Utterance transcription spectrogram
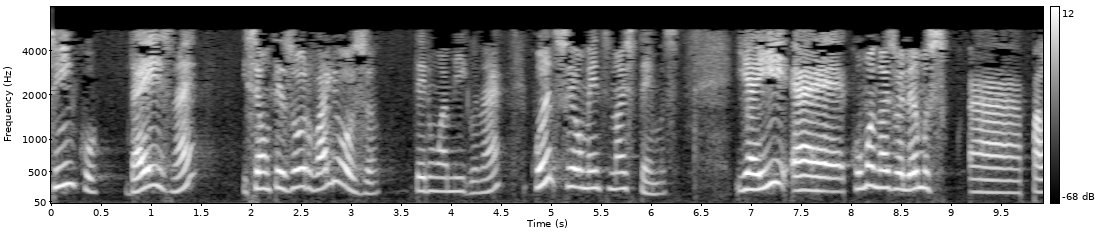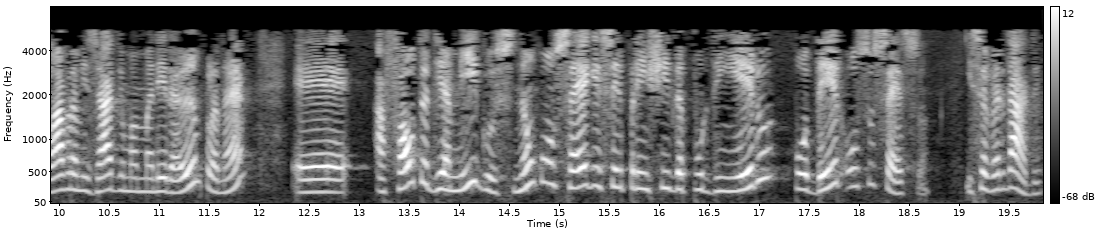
cinco, dez, né? Isso é um tesouro valioso, ter um amigo, né? Quantos realmente nós temos? E aí, é, como nós olhamos a palavra amizade de uma maneira ampla, né? É, a falta de amigos não consegue ser preenchida por dinheiro, poder ou sucesso. Isso é verdade.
